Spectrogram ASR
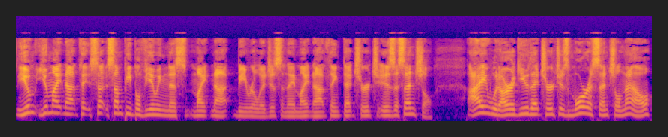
you you might not think so, some people viewing this might not be religious and they might not think that church is essential. I would argue that church is more essential now.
